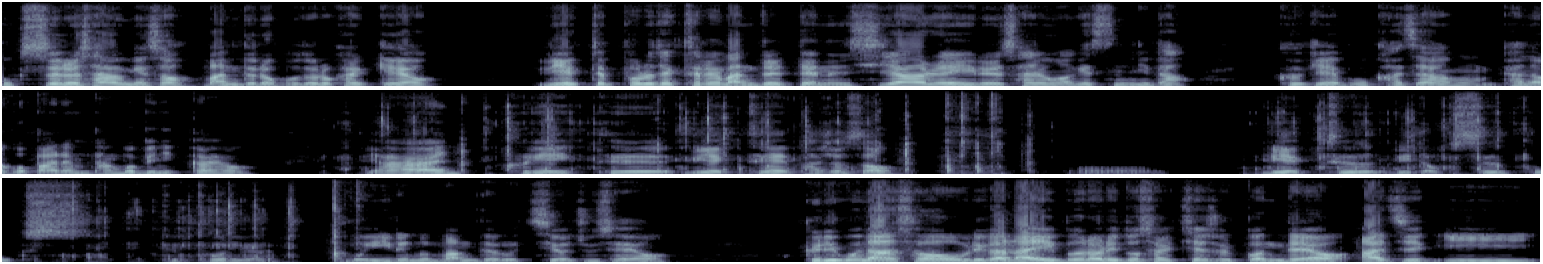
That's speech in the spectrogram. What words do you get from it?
훅스를 사용해서 만들어 보도록 할게요. 리액트 프로젝트를 만들 때는 CRA를 사용하겠습니다. 그게 뭐 가장 편하고 빠른 방법이니까요. yarn create react 앱 하셔서 어, react redux hooks 튜토리얼 뭐 이름은 맘대로 지어주세요. 그리고 나서 우리가 라이브러리도 설치해 줄 건데요. 아직 이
